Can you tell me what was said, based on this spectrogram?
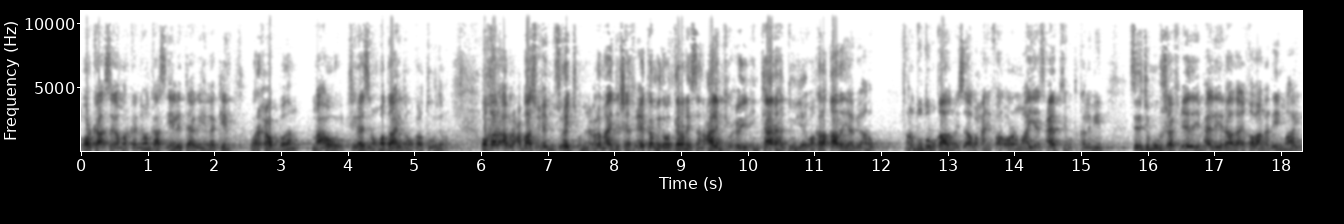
Warka isaga marka nimankaas ay la taagan yihiin laakiin war xoog badan maaha wey shiraasina umadaahidan oo kala tuuridan waqaala abulcabaas wuxuu ibnu suraj oo min culamaai dashaaficiya ka mid ah, oad garanaysaan caalimkii wuxuu yihi in kaana hadduu yahay waan kala qaadayaabi anugu anu duuduub qaadan way sida abu xaniifaan ohan maayo asxaabtii mutakalimiin sida jamhuur shaaficiyada iyo maxaa la yihahda ay qabaan la dhihi maayo.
